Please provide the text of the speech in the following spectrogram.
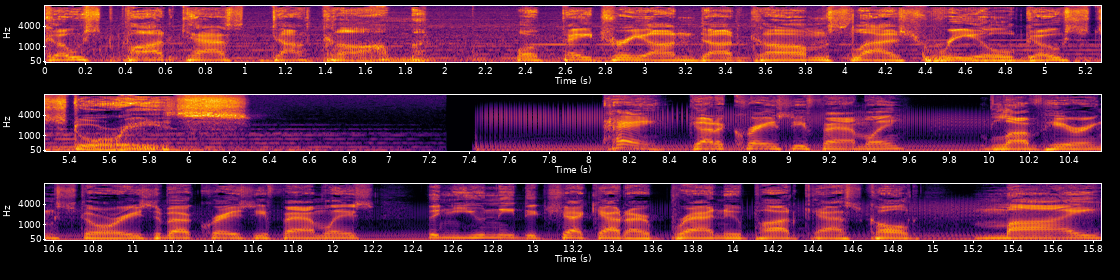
ghostpodcast.com or patreon.com slash real ghost stories. Hey, got a crazy family? Love hearing stories about crazy families? Then you need to check out our brand new podcast called My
